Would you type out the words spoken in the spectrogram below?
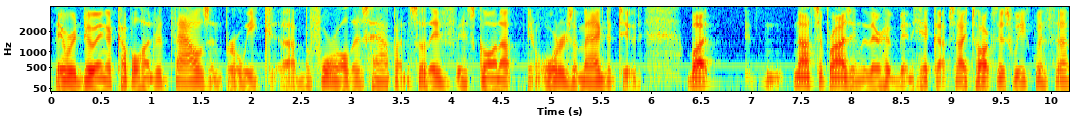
they were doing a couple hundred thousand per week uh, before all this happened, so they've it's gone up you know, orders of magnitude. But not surprisingly, there have been hiccups. I talked this week with uh,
